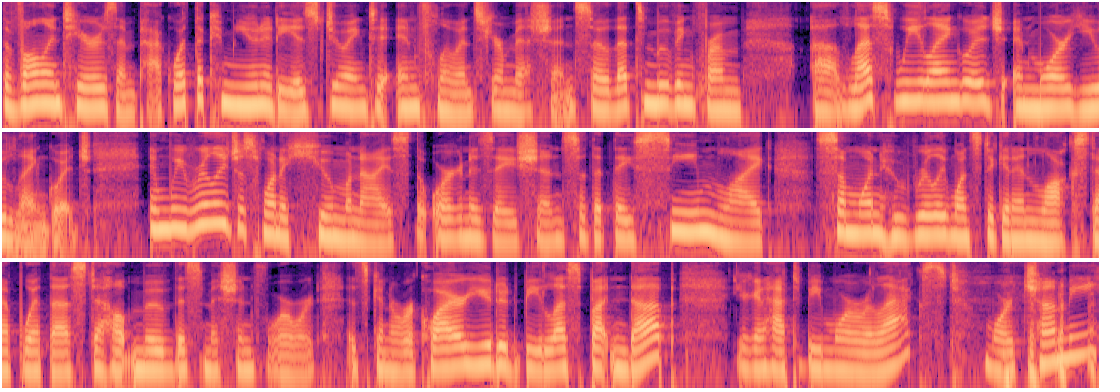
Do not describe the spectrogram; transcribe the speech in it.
the volunteer's impact, what the community is doing to influence your mission. So that's moving from uh, less we language and more you language. And we really just want to humanize the organization so that they seem like someone who really wants to get in lockstep with us to help move this mission forward. It's going to require you to be less buttoned up. You're going to have to be more relaxed, more chummy,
